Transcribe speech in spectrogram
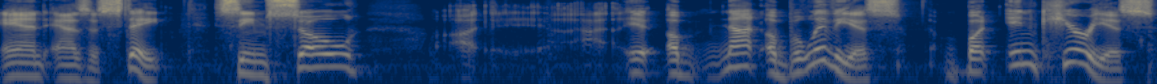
and as a state seem so uh, uh, not oblivious, but incurious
